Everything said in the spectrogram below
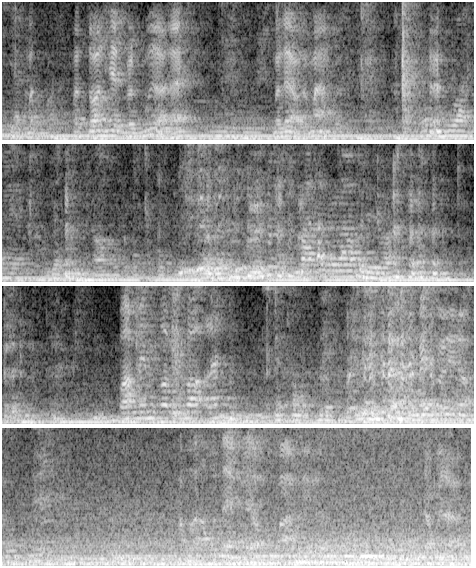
เขียนมัมานว่ามันตอนเฮ็ดเบิดเมื่อนะ มาแล้วแล้วมากเลยนัวเนี่ยยันทองมาตั้งเวลาพอดีวะความเป็นก็วิเคราะห์แล้วต้องเป็ดเป็ดก็ดีเนาะทำมาเอาแดงแล้วมากเลยจำไม่ได้เดี๋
